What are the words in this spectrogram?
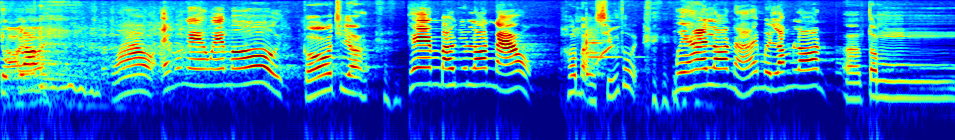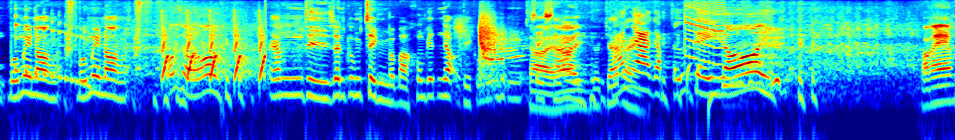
Chục Trời lon. ơi. wow em có nghe không em ơi? Có chị ạ. Thế em bao nhiêu lon nào? Hơn bạn một xíu thôi. 12 lon hả? Hay 15 lon? À, tầm 40 non ạ, 40 non ạ. ôi trời ơi em thì dân công trình mà bảo không biết nhậu thì cũng sai Trời sai ơi, tôi chết cả rồi. nhà gặp tử kỳ rồi. Còn em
